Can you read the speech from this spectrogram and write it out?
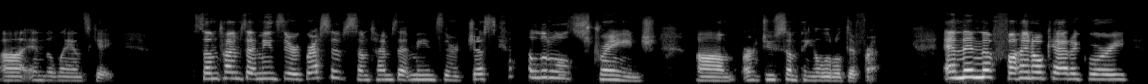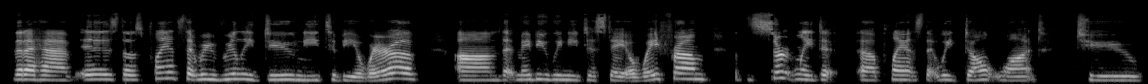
uh, in the landscape. Sometimes that means they're aggressive. Sometimes that means they're just a little strange um, or do something a little different. And then the final category that I have is those plants that we really do need to be aware of um, that maybe we need to stay away from, but certainly uh, plants that we don't want to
